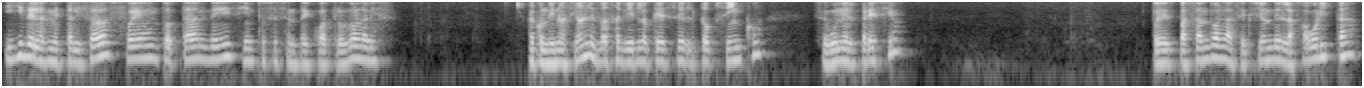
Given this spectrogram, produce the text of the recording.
Y de las metalizadas fue un total de 164 dólares. A continuación les va a salir lo que es el top 5 según el precio pues pasando a la sección de la favorita,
